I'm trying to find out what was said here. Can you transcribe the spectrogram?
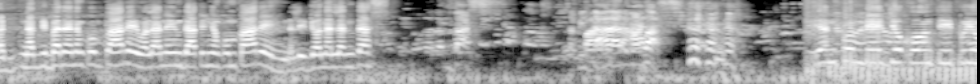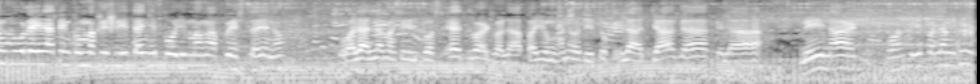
Nag nagiba na ng kumpare, wala na yung dati niyang kumpare, naligaw ng landas. Landas. Sa bintana lumabas. Yan po, medyo konti po yung gulay natin kung makikita niyo po yung mga pwesto yan, no? Wala naman si Boss Edward, wala pa yung ano dito kila Jaga, kila Maynard, konti pa lang din.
